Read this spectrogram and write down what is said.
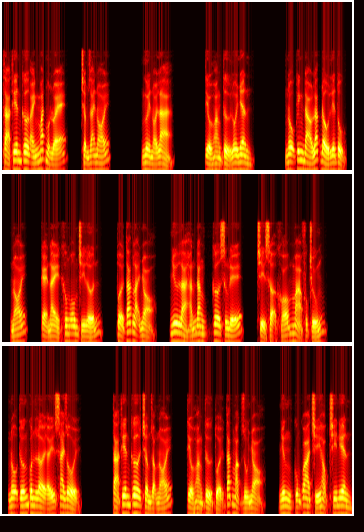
Tả thiên cơ ánh mắt một lóe, chậm rãi nói. Ngươi nói là, tiểu hoàng tử lôi nhân. Nộ kinh đào lắc đầu liên tục, nói, kẻ này không ôm trí lớn, tuổi tác lại nhỏ, như là hắn đăng cơ xưng đế, chỉ sợ khó mà phục chúng. Nộ tướng quân lời ấy sai rồi. Tả thiên cơ trầm giọng nói, tiểu hoàng tử tuổi tác mặc dù nhỏ, nhưng cũng qua trí học chi niên.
